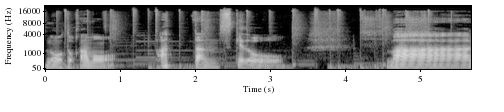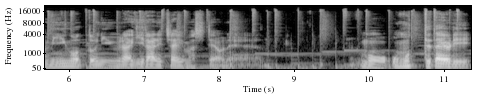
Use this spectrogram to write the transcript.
のとかもあったんすけど、まあ、見事に裏切られちゃいましたよね。もう思ってたより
